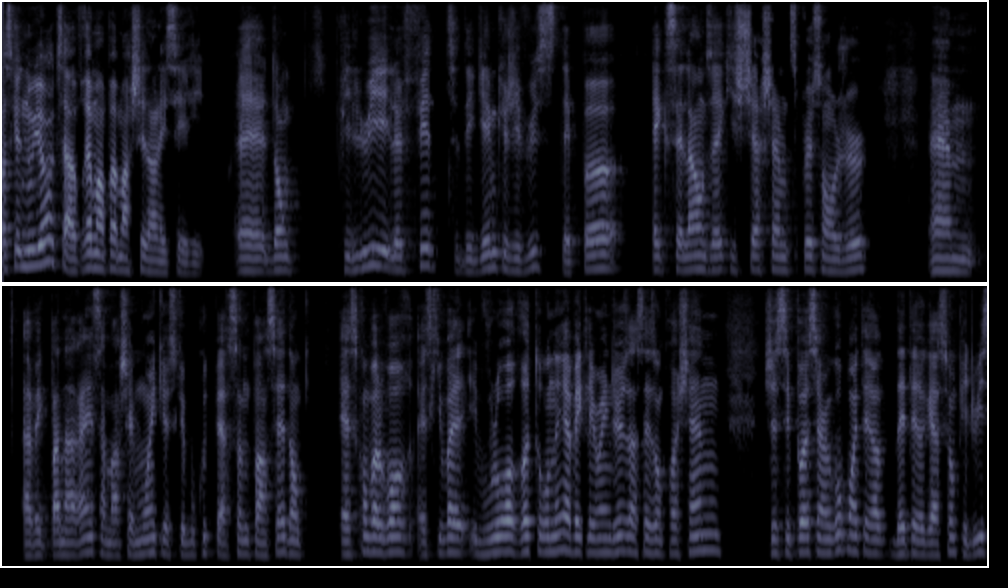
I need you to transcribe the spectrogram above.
parce que New York, ça a vraiment pas marché dans les séries. Euh, donc, puis lui, le fit des games que j'ai vus, c'était pas excellent. On dirait qu'il cherchait un petit peu son jeu. Avec Panarin, ça marchait moins que ce que beaucoup de personnes pensaient. Donc, est-ce qu'on va le voir? Est-ce qu'il va vouloir retourner avec les Rangers la saison prochaine? Je sais pas. C'est un gros point d'interro- d'interrogation. Puis lui,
